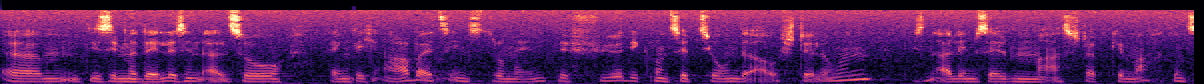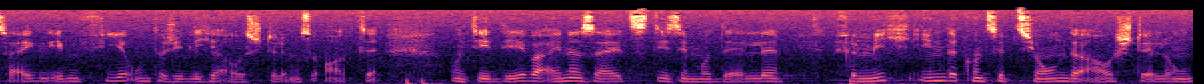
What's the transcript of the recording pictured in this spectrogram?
Ähm, diese Modelle sind also eigentlich Arbeitsinstrumente für die Konzeption der Ausstellungen. Die sind alle im selben Maßstab gemacht und zeigen eben vier unterschiedliche Ausstellungsorte. Und die Idee war einerseits, diese Modelle für mich in der Konzeption der Ausstellung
